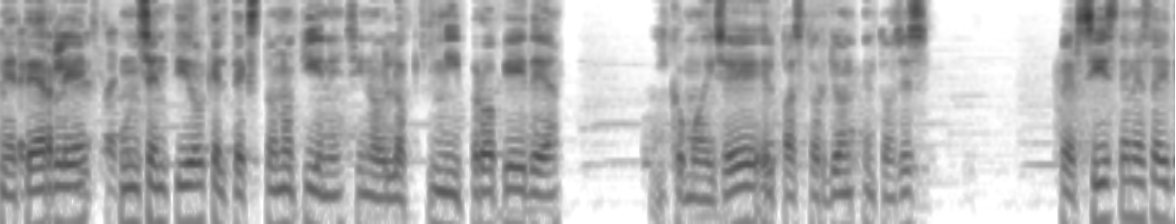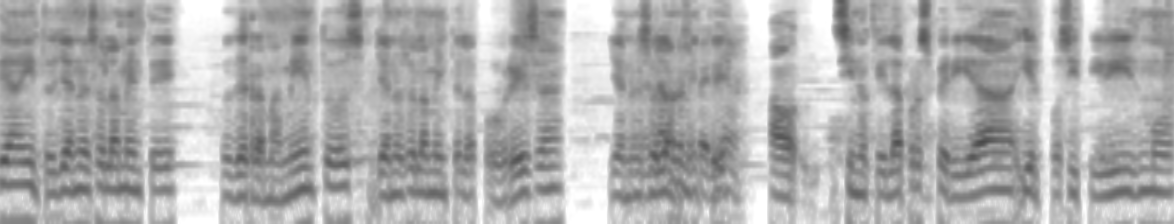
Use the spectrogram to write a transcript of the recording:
meterle un sentido que el texto no tiene, sino lo- mi propia idea. Y como dice el pastor John, entonces persiste en esa idea y entonces ya no es solamente los derramamientos, ya no es solamente la pobreza, ya no No es es la solamente, sino que es la prosperidad y el positivismo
